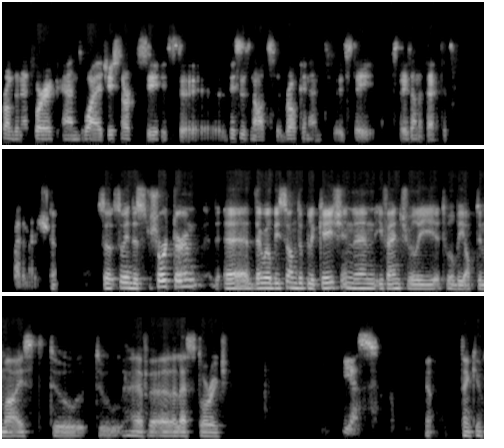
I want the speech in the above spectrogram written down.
from the network and via JSON RPC, it's, this is not broken and it stay, stays unaffected by the merge. Yeah. So, so in the short term, uh, there will be some duplication, and eventually it will be optimized to to have uh, less storage. Yes. Yeah. Thank you.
